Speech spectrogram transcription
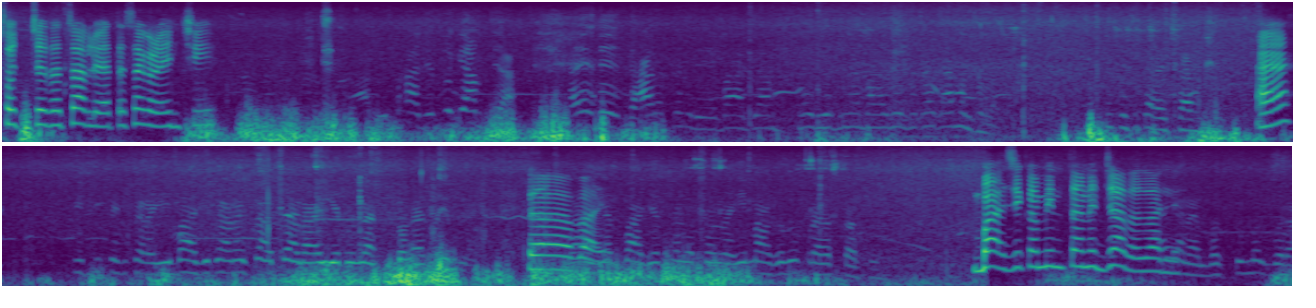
स्वच्छता चालू आहे आता सगळ्यांची. भाजी येत ही मागं असतो भाजी कमी तणच जादा झाली. तू मग बरं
